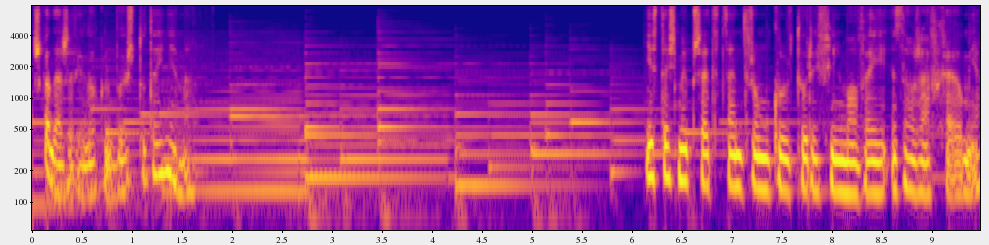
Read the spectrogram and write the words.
Szkoda, że tego klubu już tutaj nie ma. Jesteśmy przed Centrum Kultury Filmowej Zorza w Chełmie.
